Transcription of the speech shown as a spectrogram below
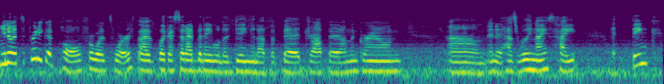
you know, it's a pretty good pole for what it's worth. I've, like I said, I've been able to ding it up a bit, drop it on the ground, um, and it has really nice height. I think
